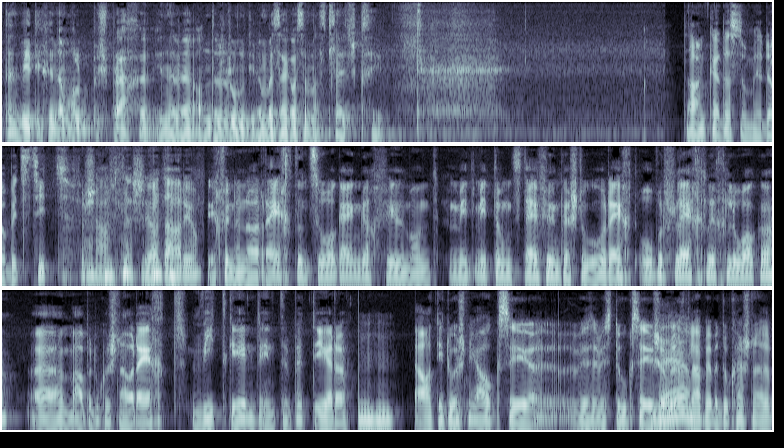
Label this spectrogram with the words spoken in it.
dann werde ich ihn einmal besprechen in einer anderen Runde, wenn wir sagen, was haben wir das letzte gesehen. Danke, dass du mir da ein bisschen Zeit verschafft hast. Ja, Dario? Ich finde ihn noch recht und zugänglich Film und mit, mit uns den Film kannst du recht oberflächlich schauen, ähm, aber du kannst ihn auch recht weitgehend interpretieren. Mhm. Ja, die du hast ihn ja auch gesehen, äh, wie, wie du gesehen hast, ja, aber ich glaube eben, du kannst ihn,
